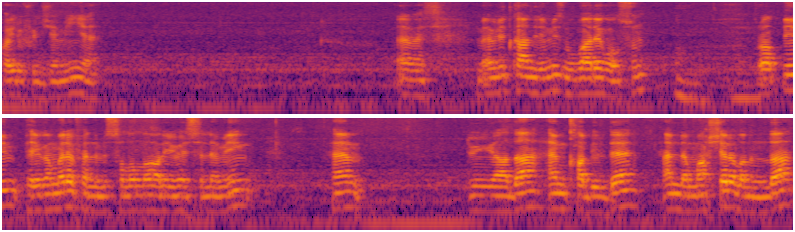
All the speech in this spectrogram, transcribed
hayru fil cemiye. Evet. Mevlid kandilimiz mübarek olsun. Rabbim Peygamber Efendimiz sallallahu aleyhi ve sellemin hem dünyada hem kabirde hem de mahşer alanında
